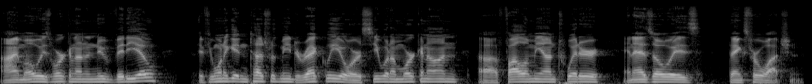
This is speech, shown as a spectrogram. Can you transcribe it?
I'm always working on a new video. If you want to get in touch with me directly or see what I'm working on, uh, follow me on Twitter. And as always, thanks for watching.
